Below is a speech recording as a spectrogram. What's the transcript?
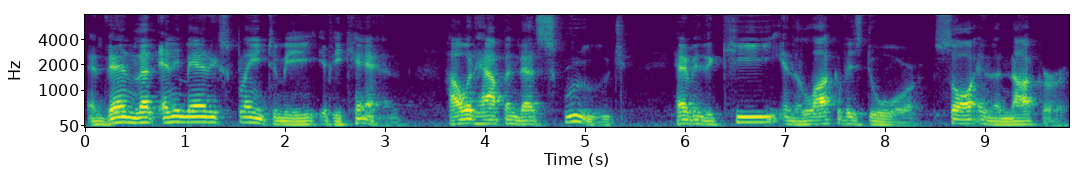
and then let any man explain to me, if he can, how it happened that Scrooge, having the key in the lock of his door, saw in the knocker,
